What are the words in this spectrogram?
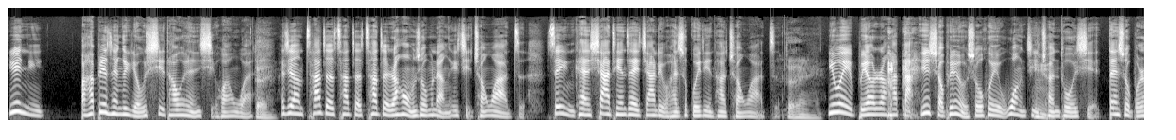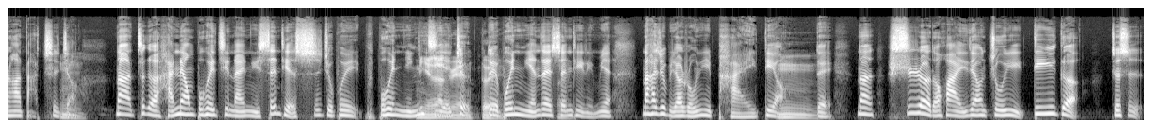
因为你把它变成一个游戏，他会很喜欢玩。对，他这样擦着擦着擦着，然后我们说我们两个一起穿袜子。所以你看，夏天在家里，我还是规定他穿袜子。对，因为不要让他打，因为小朋友有时候会忘记穿拖鞋，嗯、但是我不让他打赤脚。嗯那这个寒凉不会进来，你身体的湿就不会不会凝结，就对，对，不会粘在身体里面，那它就比较容易排掉。嗯，对。那湿热的话，一定要注意，第一个就是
